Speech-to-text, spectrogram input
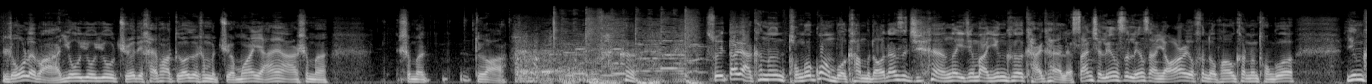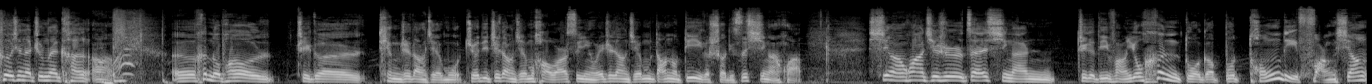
揉了吧又又又觉得害怕得个什么角膜炎呀什么什么，对吧？哼 所以大家可能通过广播看不到，但是今天我已经把映客开开了，三七零四零三幺二，有很多朋友可能通过映客现在正在看啊，呃，很多朋友这个听这档节目，觉得这档节目好玩，是因为这档节目当中第一个说的是西安话，西安话其实在西安这个地方有很多个不同的方向。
